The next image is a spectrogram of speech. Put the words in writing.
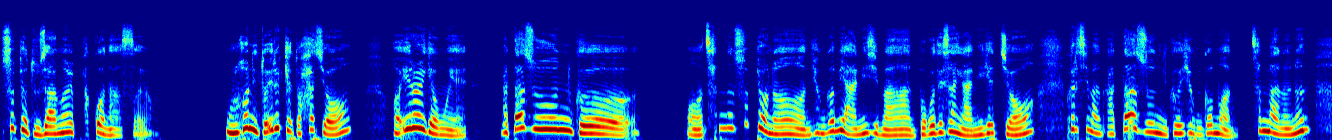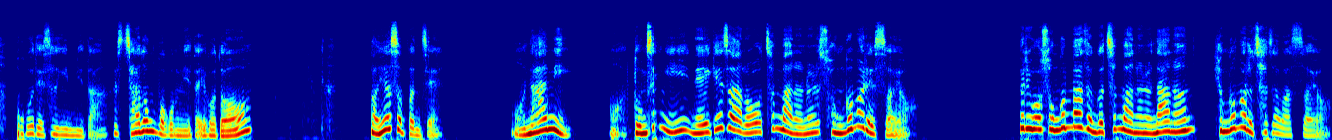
수표 두 장을 바꿔 놨어요. 오늘 흔히 또 이렇게도 하죠. 어, 이럴 경우에 갖다 준 그, 어, 찾는 수표는 현금이 아니지만 보고 대상이 아니겠죠. 그렇지만 갖다 준 그 현금은 천만 원은 보고 대상입니다. 그래서 자동 보고입니다. 이거도. 어, 여섯 번째, 어, 남이, 어, 동생이 내 계좌로 천만 원을 송금을 했어요. 그리고 송금받은 그 천만 원을 나는 현금으로 찾아왔어요.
